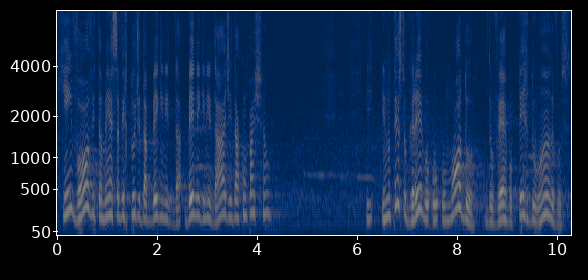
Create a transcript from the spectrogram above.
que envolve também essa virtude da benignidade e da compaixão. E, e no texto grego, o, o modo do verbo perdoando-vos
